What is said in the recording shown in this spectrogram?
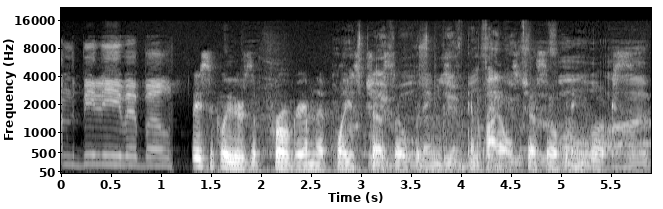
Unbelievable. Basically, there's a program that plays chess believable, openings and believable. compiles chess opening follow. books. Uh,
